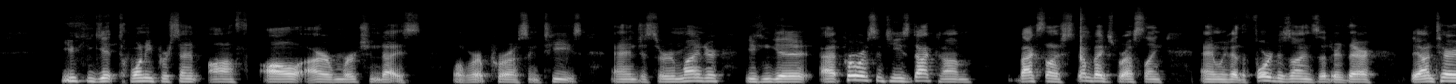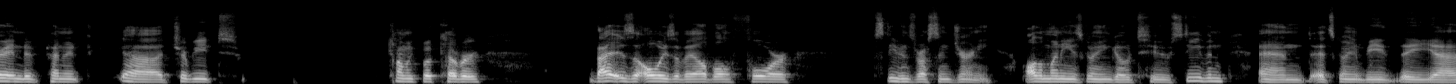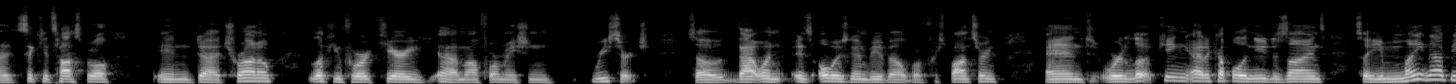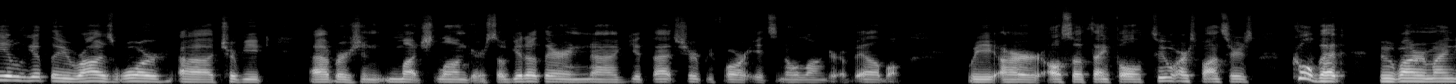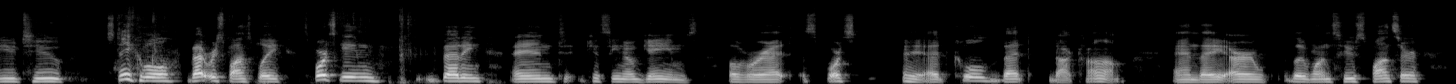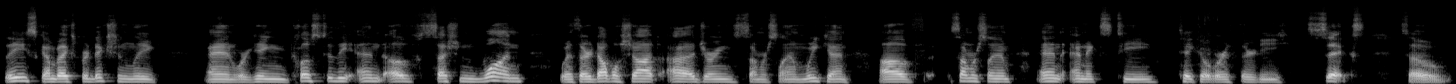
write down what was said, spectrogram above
you can get 20% off all our merchandise over at Pro Wrestling Tees. And just a reminder, you can get it at prowrestlingtees.com backslash scumbags wrestling. And we have the four designs that are there. The Ontario Independent uh, Tribute comic book cover. That is always available for Steven's Wrestling Journey. All the money is going to go to Steven, and it's going to be the uh, Sick Kids Hospital in uh, Toronto looking for Chiari uh, malformation research. So that one is always going to be available for sponsoring. And we're looking at a couple of new designs. So you might not be able to get the Raw War uh, tribute uh, version much longer. So get out there and uh, get that shirt before it's no longer available. We are also thankful to our sponsors, Coolbet, who want to remind you to stay cool, bet responsibly, sports game betting and casino games over at sports at coolbet.com. And they are the ones who sponsor the Scumbags Prediction League. And we're getting close to the end of session one with our double shot uh, during SummerSlam weekend of SummerSlam and NXT TakeOver 36. So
